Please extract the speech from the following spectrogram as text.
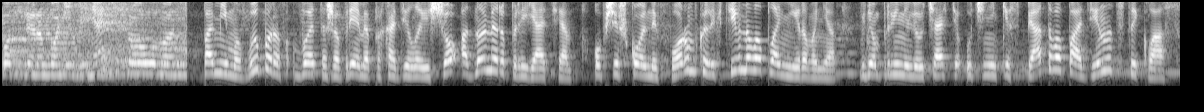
после рабочего дня тяжелого. Помимо выборов, в это же время проходило еще одно мероприятие – общешкольный форум коллективного планирования. В нем приняли участие ученики с 5 по 11 класс.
